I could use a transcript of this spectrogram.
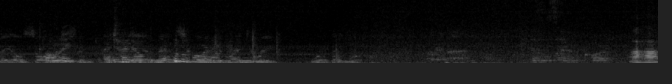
Sales Phone it. celebration I tried to only open at it before and I couldn't. Rectory, uh-huh.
